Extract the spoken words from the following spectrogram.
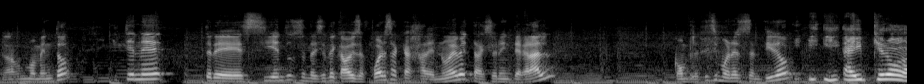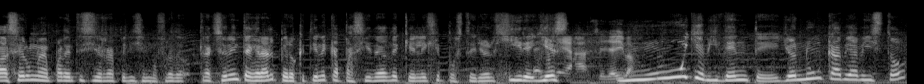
en algún momento. Y tiene 367 caballos de fuerza, caja de 9, tracción integral. Completísimo en ese sentido. Y, ahí quiero hacer una paréntesis rapidísimo, Fredo. Tracción integral, pero que tiene capacidad de que el eje posterior gire. y es muy evidente. Yo nunca había visto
